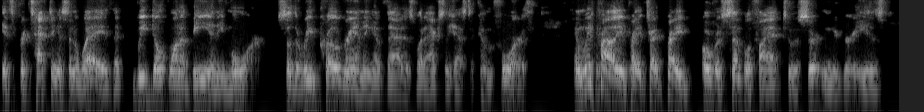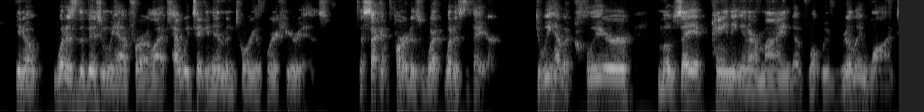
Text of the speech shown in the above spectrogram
it's protecting us in a way that we don't want to be anymore. So the reprogramming of that is what actually has to come forth. And we probably probably try probably oversimplify it to a certain degree is you know what is the vision we have for our lives? Have we taken inventory of where here is? The second part is what what is there? Do we have a clear mosaic painting in our mind of what we really want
